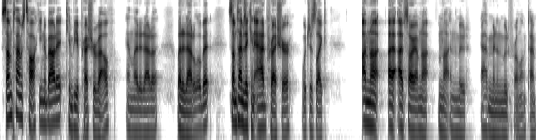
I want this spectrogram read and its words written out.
Sometimes talking about it can be a pressure valve and let it out a let it out a little bit. Sometimes it can add pressure, which is like I'm not. I, I'm sorry. I'm not. I'm not in the mood. I haven't been in the mood for a long time.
